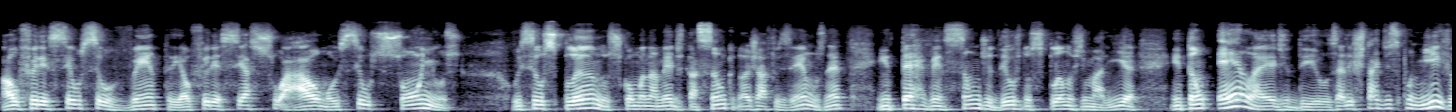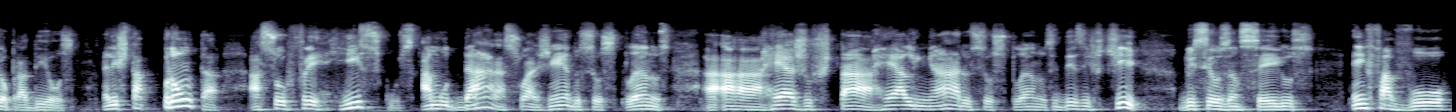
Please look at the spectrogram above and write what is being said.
a oferecer o seu ventre, a oferecer a sua alma, os seus sonhos, os seus planos, como na meditação que nós já fizemos, né? Intervenção de Deus nos planos de Maria. Então, ela é de Deus, ela está disponível para Deus, ela está pronta a sofrer riscos, a mudar a sua agenda, os seus planos, a, a reajustar, a realinhar os seus planos e desistir dos seus anseios em favor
